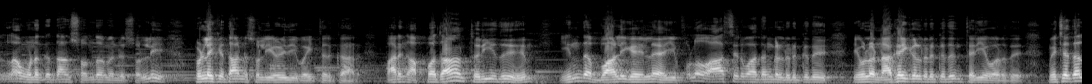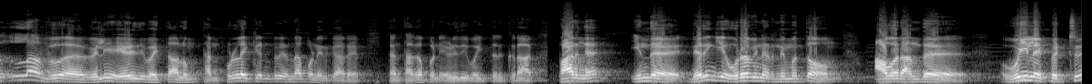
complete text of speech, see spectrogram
எல்லாம் உனக்கு தான் சொந்தம் என்று சொல்லி பிள்ளைக்கு தான் சொல்லி எழுதி வைத்திருக்கிறார். பாருங்க அப்பதான் தெரியுது இந்த பாலிகையில் இவ்வளோ ஆசீர்வாதங்கள் இருக்குது இவ்வளோ நகைகள் இருக்குதுன்னு தெரிய வருது. மிச்சதெல்லாம் வெளியே எழுதி வைத்தாலும் தன் பிள்ளைக்கென்று என்ன பண்ணியிருக்காரு தன் தகப்பன் எழுதி வைத்திருக்கிறார். பாருங்க இந்த நெருங்கிய உறவினர் நிமித்தம் அவர் அந்த உயிலை பெற்று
